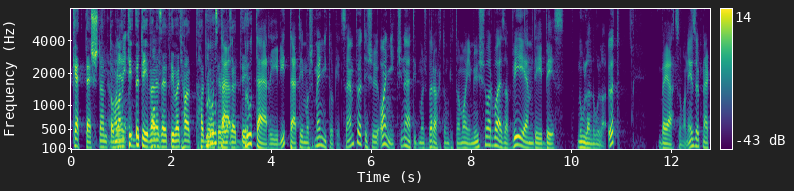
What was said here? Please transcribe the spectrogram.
kettes, nem tudom, valami, ilyen, öt évvel ezelőtti, vagy hat, hat brutál, évvel ezelőtti. Brutál régi, tehát én most megnyitok egy szempölt, és ő annyit csinált, itt most beraktunk itt a mai műsorba, ez a VMD Base 005, bejátszom a nézőknek.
